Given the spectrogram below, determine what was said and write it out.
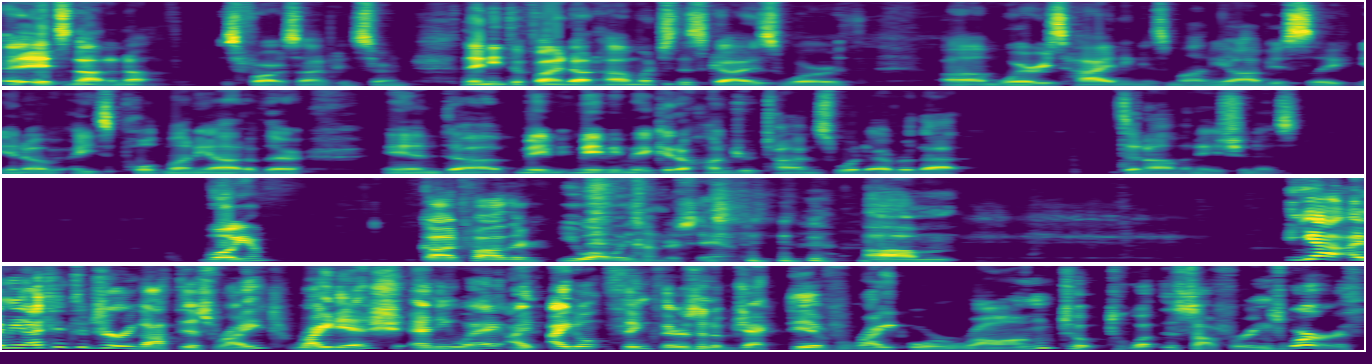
It's not enough as far as I'm concerned. They need to find out how much this guy is worth, um, where he's hiding his money. Obviously, you know he's pulled money out of there, and uh, maybe maybe make it a hundred times whatever that denomination is. william Godfather, you always understand. um, yeah, I mean, I think the jury got this right, right-ish. Anyway, I, I don't think there's an objective right or wrong to, to what the suffering's worth.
